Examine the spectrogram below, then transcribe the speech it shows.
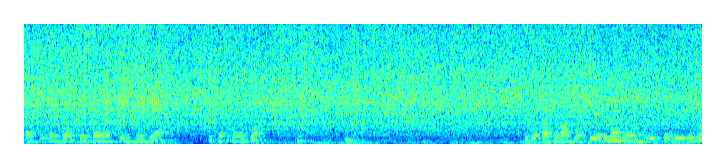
তারপর মুগ ডাল সেই কারণে একটু ভেজে এটা করব। দুটো কাঁচা লঙ্কা দিয়ে দিলাম, নুন হলুদটা দিয়ে দেবো।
